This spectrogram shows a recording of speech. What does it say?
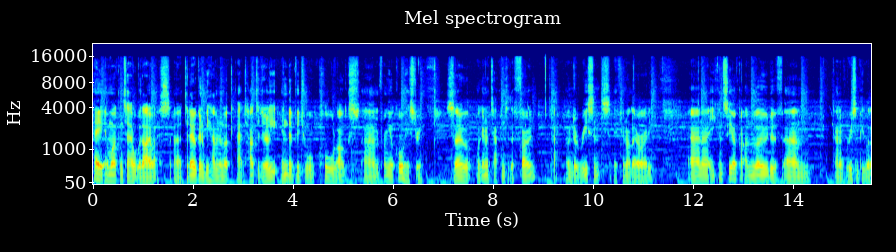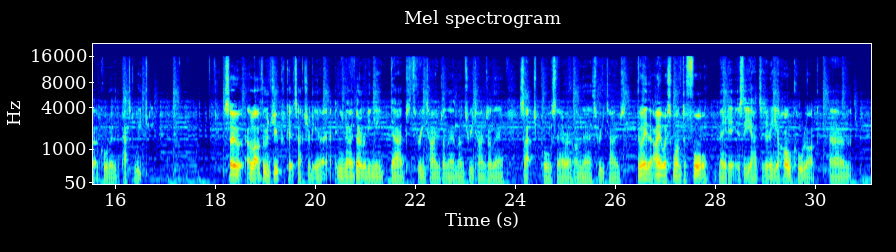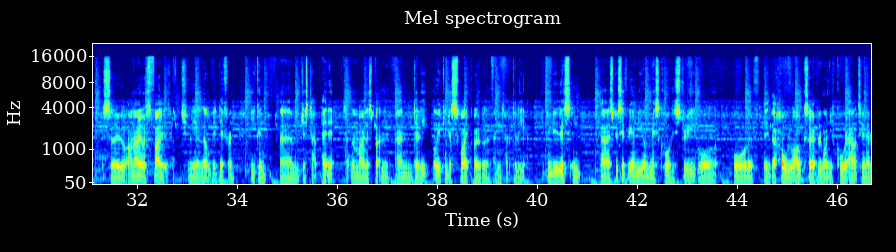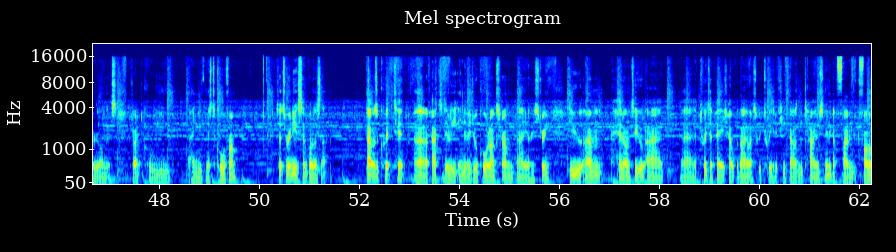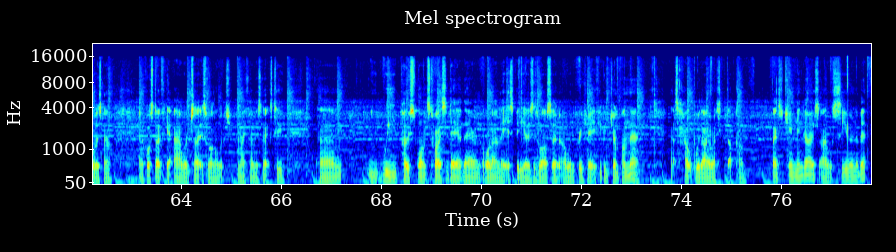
Hey and welcome to Help with iOS. Uh, today we're going to be having a look at how to delete individual call logs um, from your call history. So we're going to tap into the phone, tap under recents if you're not there already, and uh, you can see I've got a load of um, kind of recent people that I've called over the past week. So a lot of them are duplicates actually, uh, and you know I don't really need Dad three times on there, Mum three times on there, Satch, Paul, Sarah on there three times. The way that iOS 1 to 4 made it is that you had to delete your whole call log. Um, so on iOS 5 it's actually a little bit different. You can um, just tap edit, tap the minus button and delete, or you can just swipe over and tap delete. You can do this in uh, specifically under your missed call history or all of the whole log, so everyone you've called out to and everyone that's tried to call you and you've missed a call from. So it's really as simple as that. That was a quick tip uh, of how to delete individual call logs from uh, your history do um, head on to our uh, Twitter page, Help with iOS. We've tweeted a few thousand times, nearly got 500 followers now. And of course, don't forget our website as well, which my thumb is next to. Um, we post once, twice a day up there, and all our latest videos as well. So I would appreciate if you could jump on there. That's helpwithios.com. Thanks for tuning in, guys. I will see you in a bit.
